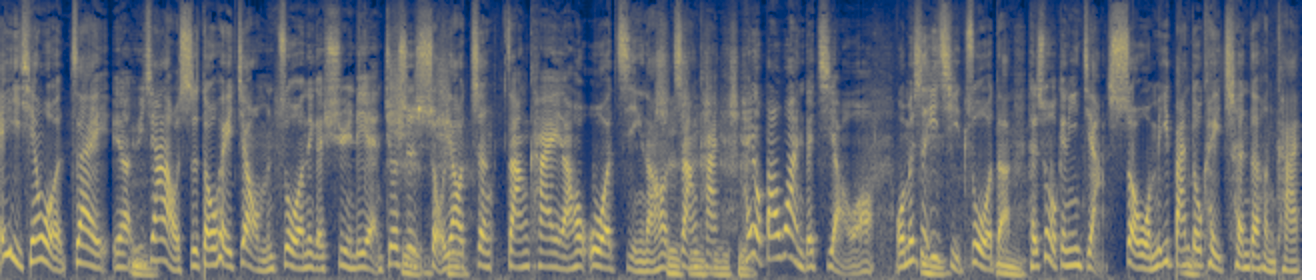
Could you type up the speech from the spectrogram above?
哎，以前我在呃瑜伽老师都会叫我们做那个训练，就是手要张张开，然后握紧，然后张开，还有包括你的脚哦，我们是一起做的。可是我跟你讲，手我们一般都可以撑得很开，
